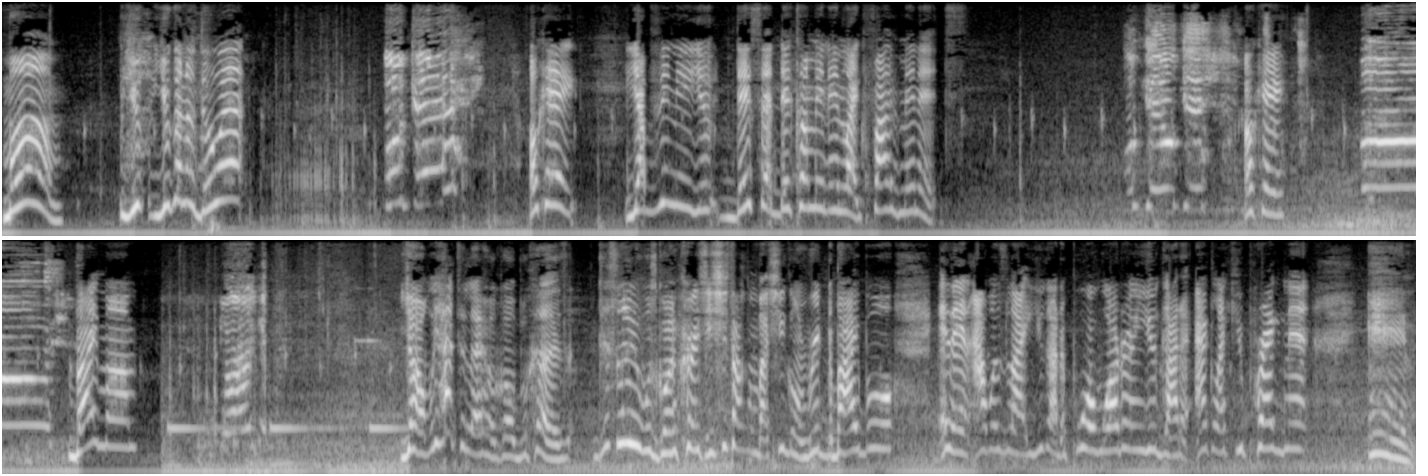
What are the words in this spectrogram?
Mom! You you gonna do it? okay. Okay. Yap vini, you, they said they coming in like five minutes. Okay, okay. Okay. Bye. Bye, mom. Bye. Y'all, we had to let her go because this lady was going crazy. She talking about she gonna read the Bible, and then I was like, you gotta pour water and you gotta act like you pregnant, and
